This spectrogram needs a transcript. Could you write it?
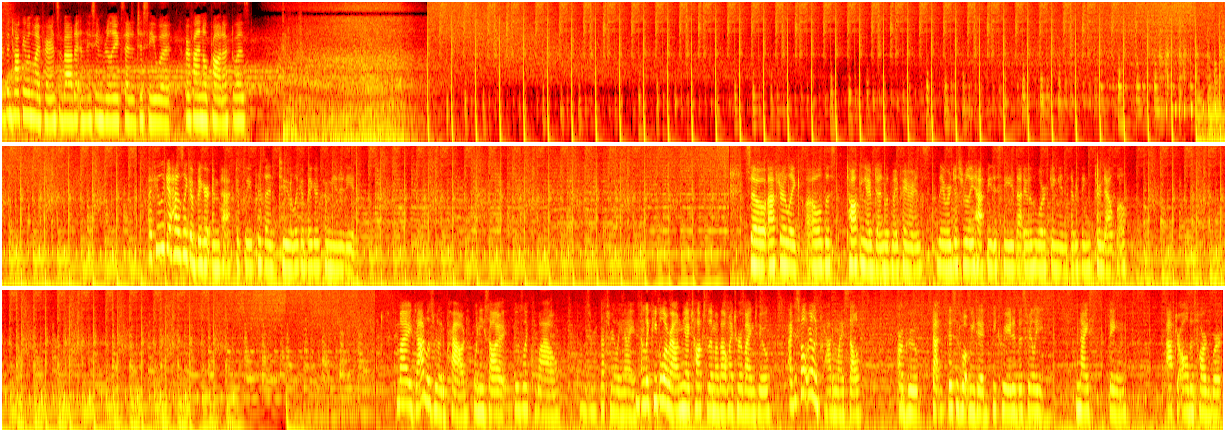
I've been talking with my parents about it and they seemed really excited to see what our final product was. I feel like it has like a bigger impact if we present to like a bigger community. So after like all this talking I've done with my parents, they were just really happy to see that it was working and everything turned out well. My dad was really proud when he saw it. He was like, wow, that was re that's really nice. And like people around me, I talked to them about my turbine too. I just felt really proud of myself, our group, that this is what we did. We created this really nice thing after all this hard work.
